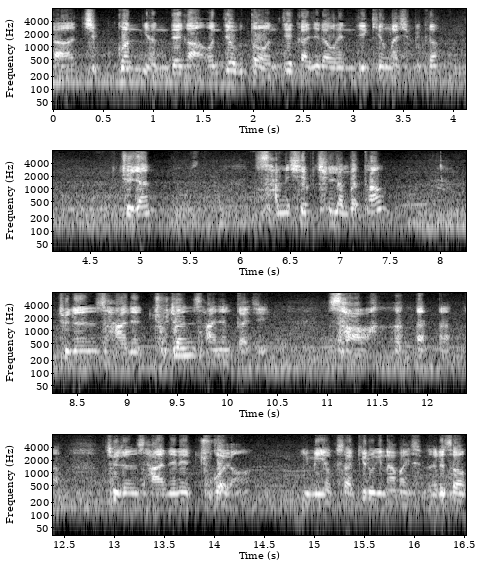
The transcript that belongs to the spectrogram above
아, 집권 연대가 언제부터 언제까지라고 했는지 기억나십니까? 주전 37년부터 주전 4년, 주전 4년까지 4. 주전 4년에 죽어요. 이미 역사 기록이 남아 있습니다. 그래서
